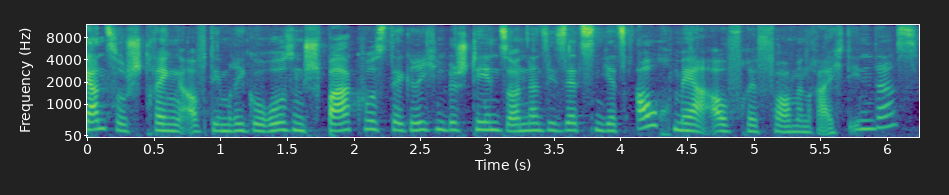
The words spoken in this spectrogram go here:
ganz so streng auf dem rigorosen Sparkurs der Griechen bestehen, sondern Sie setzen jetzt auch mehr auf Reformen. Reicht Ihnen das?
